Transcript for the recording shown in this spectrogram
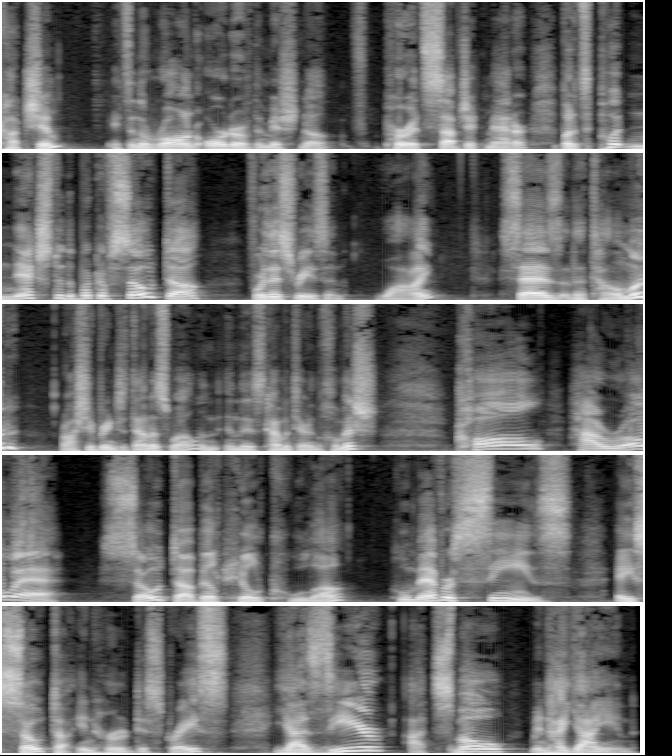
Kachim. It's in the wrong order of the Mishnah per its subject matter, but it's put next to the book of Sota for this reason. Why? Says the Talmud, Rashi brings it down as well in, in this commentary on the Chumash. Kol haroeh sota bilkilkula, whomever sees a sota in her disgrace, yazir atzmo min hayayin.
